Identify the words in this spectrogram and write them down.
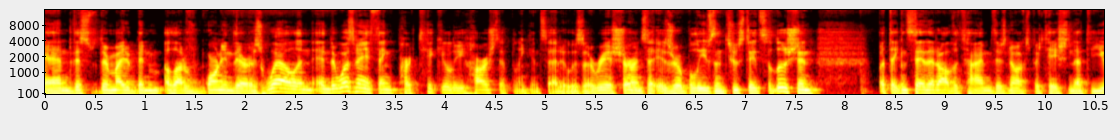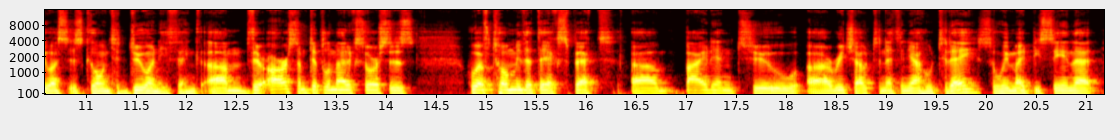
And this, there might have been a lot of warning there as well. And, and there wasn't anything particularly harsh that Blinken said. It was a reassurance that Israel believes in two state solution. But they can say that all the time. There's no expectation that the U.S. is going to do anything. Um, there are some diplomatic sources who have told me that they expect um, Biden to uh, reach out to Netanyahu today. So we might be seeing that.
